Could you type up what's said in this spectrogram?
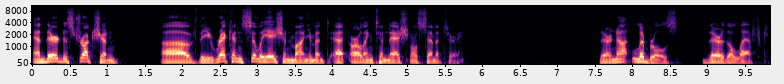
and their destruction of the Reconciliation Monument at Arlington National Cemetery. They're not liberals, they're the left.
